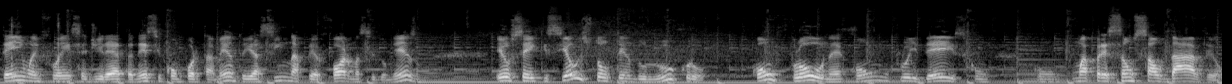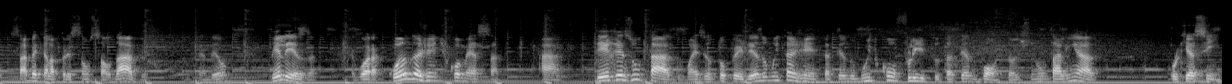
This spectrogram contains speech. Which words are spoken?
tem uma influência direta nesse comportamento e assim na performance do mesmo, eu sei que se eu estou tendo lucro com flow, né, com fluidez, com, com uma pressão saudável, sabe aquela pressão saudável? entendeu? Beleza. Agora, quando a gente começa a ter resultado, mas eu estou perdendo muita gente, está tendo muito conflito, está tendo. Bom, então isso não está alinhado. Porque assim,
